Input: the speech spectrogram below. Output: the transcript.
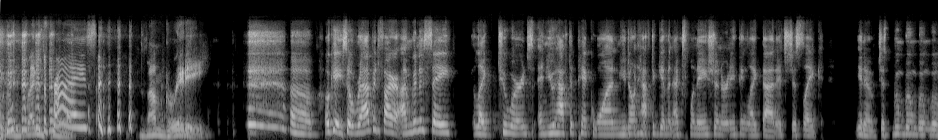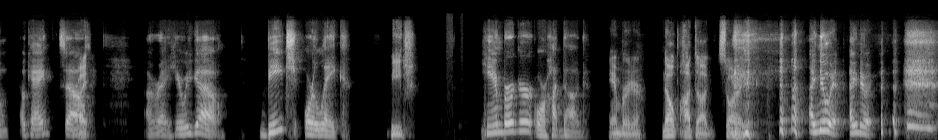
but I'm ready Surprise! I'm gritty. um, okay, so rapid fire. I'm going to say like two words, and you have to pick one. You don't have to give an explanation or anything like that. It's just like, you know, just boom, boom, boom, boom. Okay, so All right. all right, here we go. Beach or lake? Beach, Hamburger or hot dog? hamburger. Nope, hot dog. Sorry. I knew it. I knew it.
